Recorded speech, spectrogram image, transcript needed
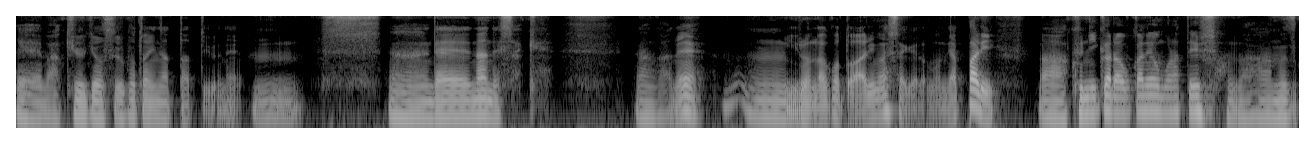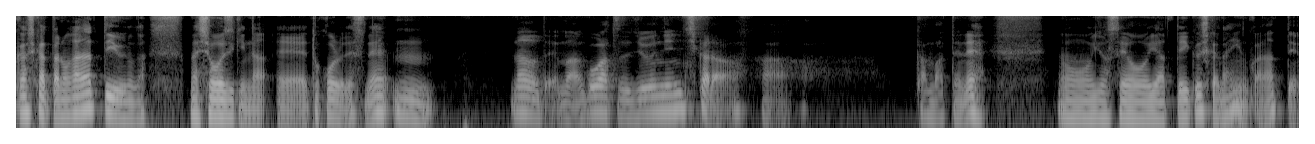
で、えー、まあ休業することになったっていうね。うん。うん、で、何でしたっけなんかね、うん、いろんなことありましたけども、やっぱり、まあ、国からお金をもらっている人が難しかったのかなっていうのが、まあ、正直な、えー、ところですね。うん。なので、まあ、5月12日から、あ頑張ってね、寄せをやっていくしかないのかなって、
